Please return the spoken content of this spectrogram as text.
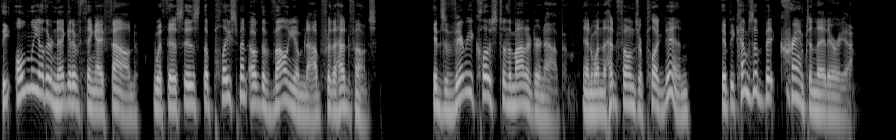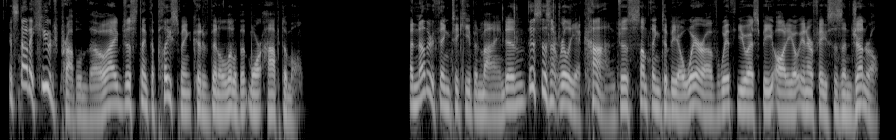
The only other negative thing I found with this is the placement of the volume knob for the headphones. It's very close to the monitor knob, and when the headphones are plugged in, it becomes a bit cramped in that area. It's not a huge problem, though, I just think the placement could have been a little bit more optimal. Another thing to keep in mind, and this isn't really a con, just something to be aware of with USB audio interfaces in general,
